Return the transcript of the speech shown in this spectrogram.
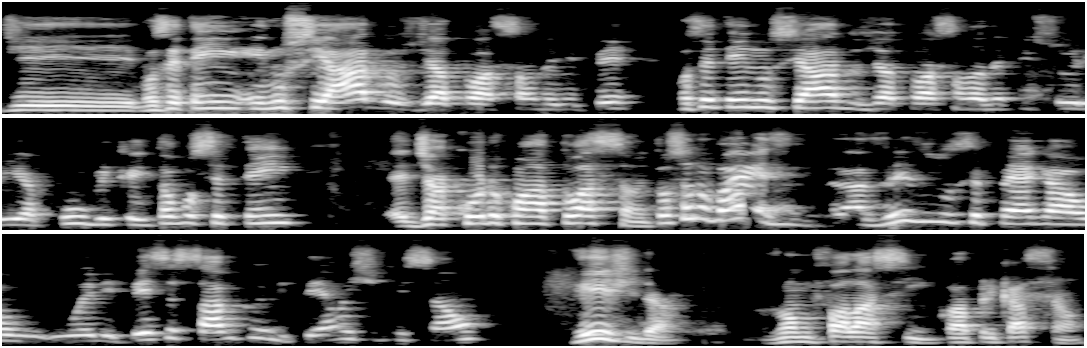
de, Você tem enunciados de atuação do MP, você tem enunciados de atuação da Defensoria Pública, então você tem é, de acordo com a atuação. Então você não vai. Às vezes você pega o, o MP, você sabe que o MP é uma instituição rígida, vamos falar assim, com a aplicação.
